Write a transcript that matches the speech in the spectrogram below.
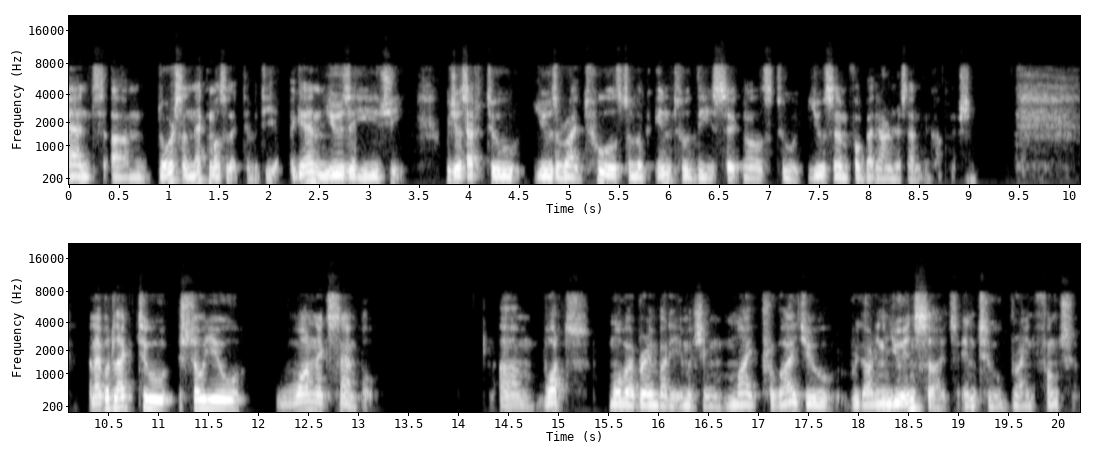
and um, dorsal neck muscle activity, again, using EEG. We just have to use the right tools to look into these signals to use them for better understanding cognition. And I would like to show you one example um, what mobile brain body imaging might provide you regarding new insights into brain function.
